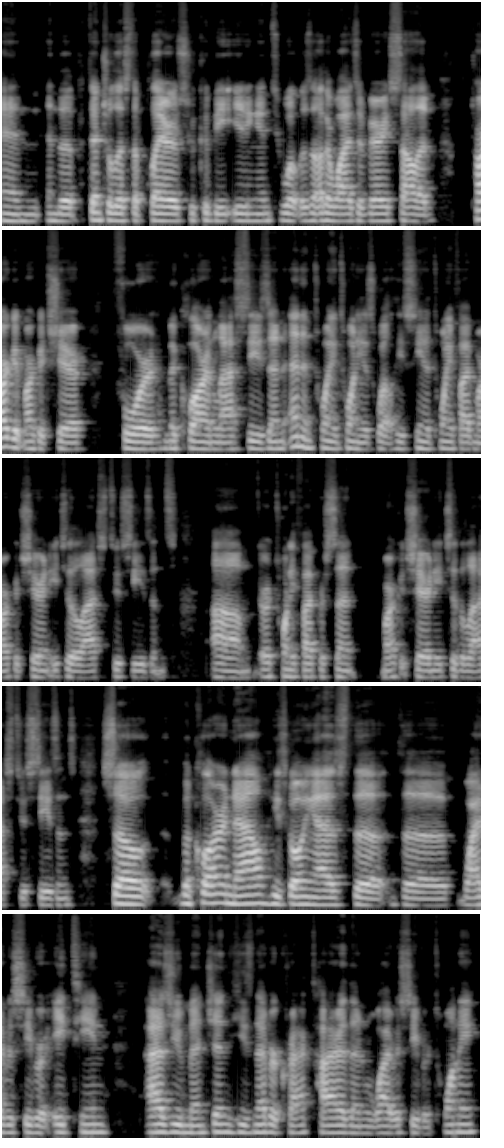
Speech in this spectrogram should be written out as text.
and and the potential list of players who could be eating into what was otherwise a very solid target market share for McLaurin last season and in 2020 as well. He's seen a 25 market share in each of the last two seasons, um, or 25% market share in each of the last two seasons. So McLaurin now he's going as the the wide receiver 18. As you mentioned, he's never cracked higher than wide receiver 20.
